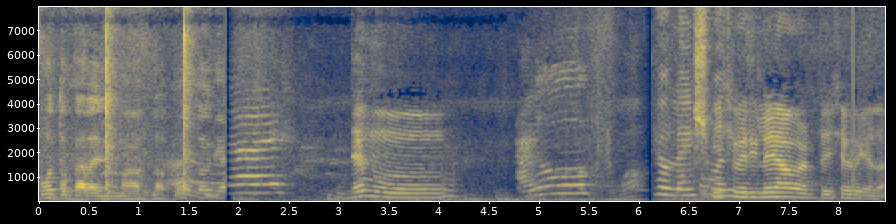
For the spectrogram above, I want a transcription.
पोतो करायला मग आपला पोतो घ्या. डेमो ठेवलं ईश्वर ईश्वरी लय आवडतंय शौर्याला.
